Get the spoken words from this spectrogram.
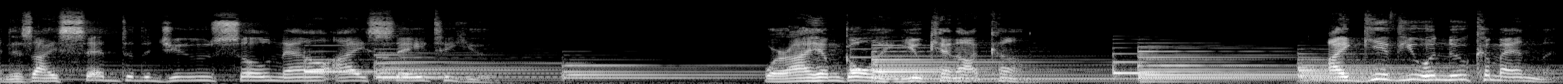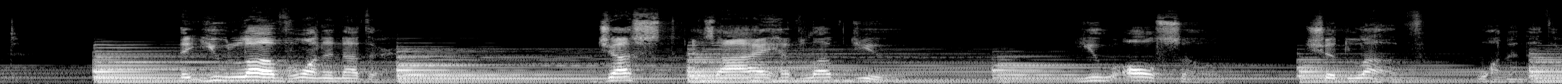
And as I said to the Jews, so now I say to you where I am going, you cannot come. I give you a new commandment that you love one another, just as I have loved you. You also should love one another.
